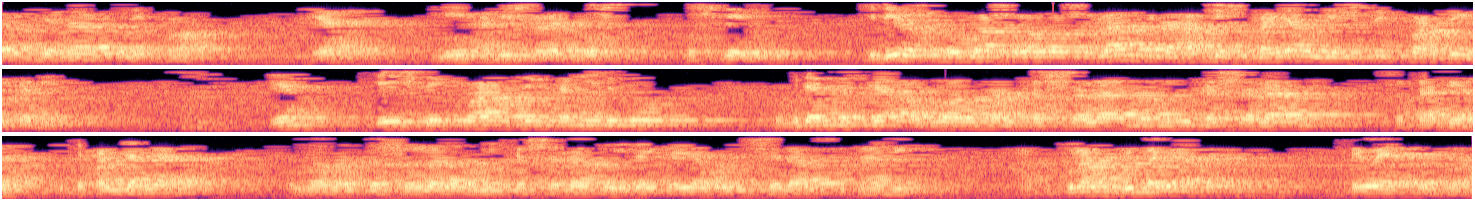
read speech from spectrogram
zal jalali wal ikram ya ini hadis riwayat muslim Jadi Rasulullah SAW bila habis sembahyang dia istighfar tiga kali. Ya, dia istighfar tiga kali dulu. Kemudian baca Allah antas salam wa minkas salam serta dia kita panjangkan. Allah antas salam wa minkas salam wa ilaika ya'udhu salam serta dia. Pulang lebih banyak riwayat juga.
